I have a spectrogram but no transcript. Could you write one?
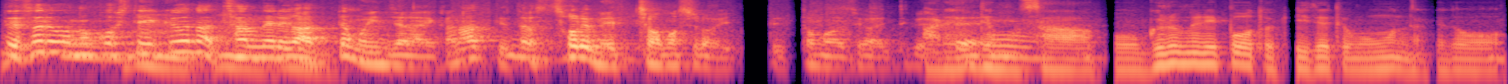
と？でそれを残していくようなチャンネルがあってもいいんじゃないかなって言ったらそれめっちゃ面白いって友達が言ってくれて。あれでもさこうグルメリポート聞いてても思うんだけど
